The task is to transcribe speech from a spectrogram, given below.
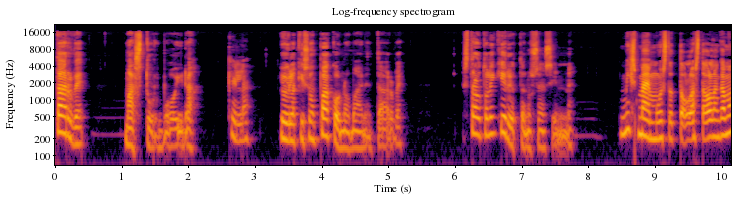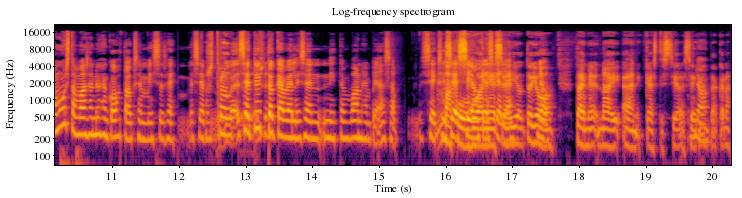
tarve masturboida. kyllä. Joillakin se on pakonomainen tarve. Straut oli kirjoittanut sen sinne. Miksi mä en muista tollasta ollenkaan? Mä muistan vaan sen yhden kohtauksen, missä se, se, Straut- se tyttö se- käveli sen niiden vanhempiensa seksisession keskelle. jo, joo, joo. Tai ne nai äänekkäästi siellä seinän Joo. takana.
